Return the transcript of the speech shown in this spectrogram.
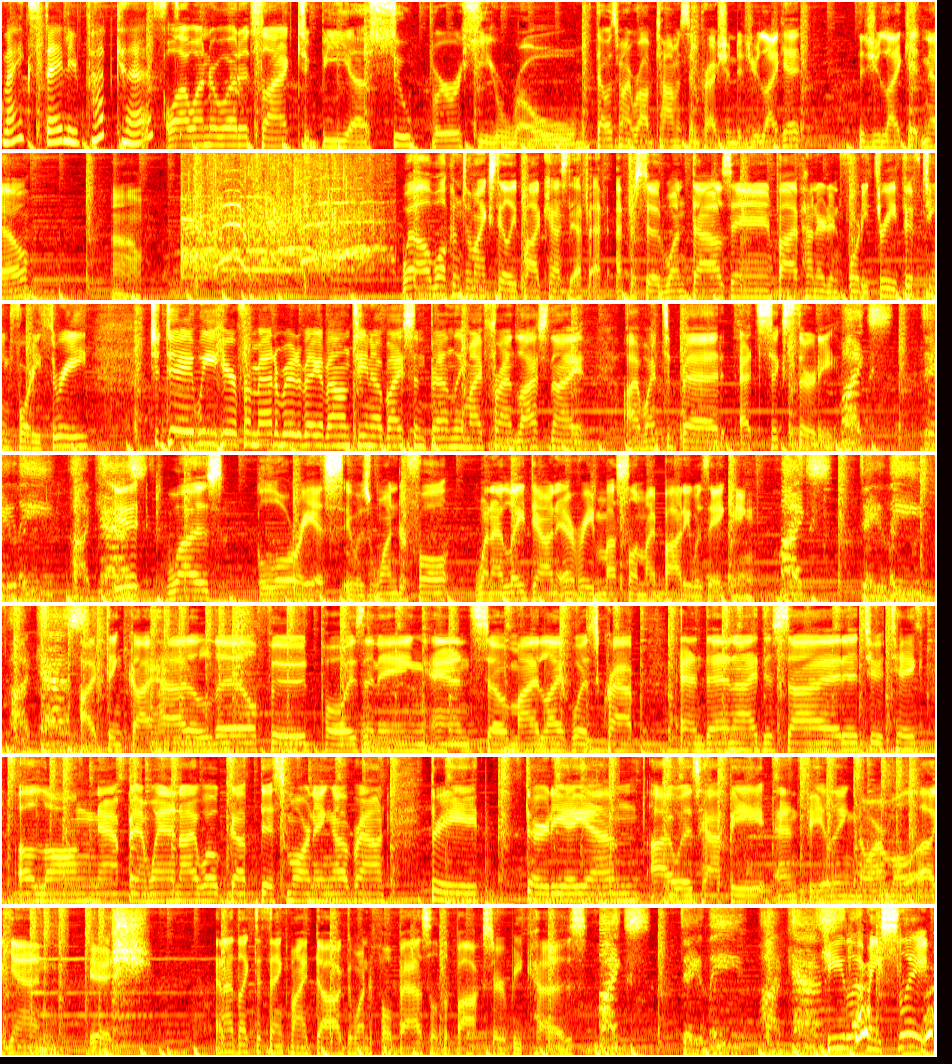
Mike's Daily Podcast. Well, I wonder what it's like to be a superhero. That was my Rob Thomas impression. Did you like it? Did you like it? No? Oh. Well, welcome to Mike's Daily Podcast, FF episode 1543, 1543. Today we hear from Adam Rutabaga, Valentino, Bison, Bentley, my friend. Last night I went to bed at 6.30. Mike's Daily Podcast. It was glorious. It was wonderful. When I laid down, every muscle in my body was aching. Mike's Daily Podcast. I think I had a little food poisoning, and so my life was crap. And then I decided to take a long nap. And when I woke up this morning around 3:30 a.m., I was happy and feeling normal again, ish. And I'd like to thank my dog, the wonderful Basil the Boxer, because Mike's Daily Podcast. he let me sleep.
